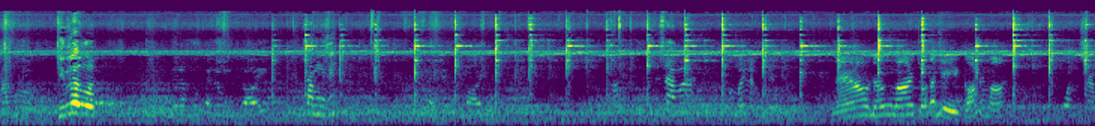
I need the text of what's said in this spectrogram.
mà mưa chín lưng rồi. Xăm gì nào đứng mới chỗ ta gì có đấy mà quân xăm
